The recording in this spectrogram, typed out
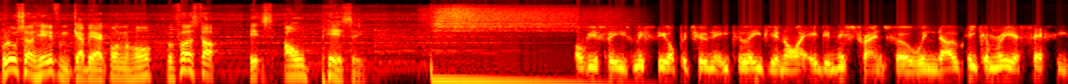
We'll also hear from Gabby Agbonlahor, but first up, it's old Piercy. Obviously, he's missed the opportunity to leave United in this transfer window. He can reassess his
